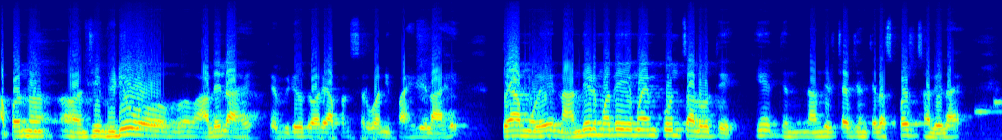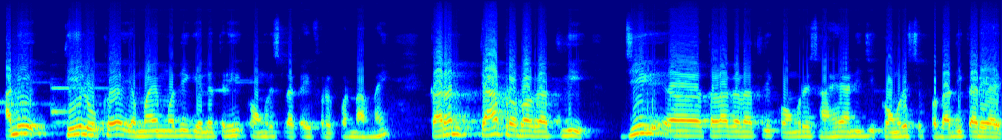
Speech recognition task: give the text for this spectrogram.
आपण जे व्हिडिओ आलेला आहे त्या व्हिडिओद्वारे आपण सर्वांनी पाहिलेला आहे. त्यामुळे नांदेडमध्ये एम आय एम कोण चालवते हे जन- नांदेडच्या जनतेला स्पष्ट झालेलं आहे. आणि ते लोक एम आय एममध्ये गेले तरीही काँग्रेसला काही फरक पडणार नाही. कारण त्या प्रभागातली जी तळागाळातली काँग्रेस आहे आणि जी काँग्रेसचे पदाधिकारी आहेत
